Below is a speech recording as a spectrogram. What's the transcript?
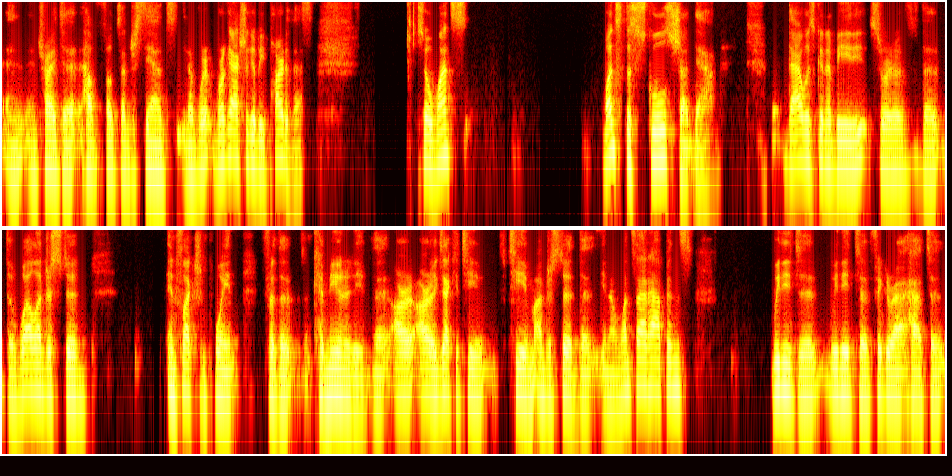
and, and tried to help folks understand, you know, we're, we're actually going to be part of this. So once once the schools shut down, that was going to be sort of the the well understood inflection point for the community that our our executive team understood that you know once that happens we need to we need to figure out how to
